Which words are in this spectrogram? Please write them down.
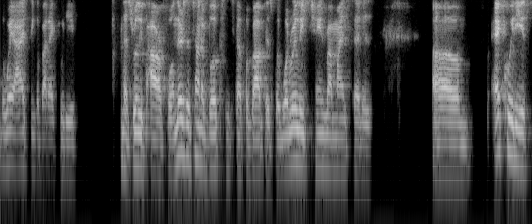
the way I think about equity that's really powerful. And there's a ton of books and stuff about this, but what really changed my mindset is um, equity is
